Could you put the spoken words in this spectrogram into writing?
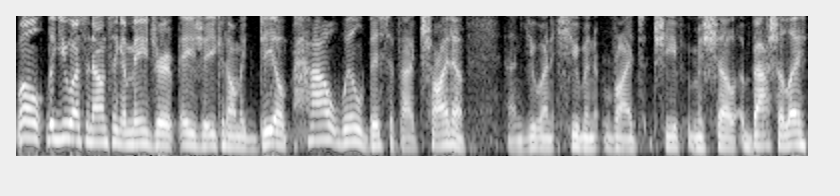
Well, the U.S. announcing a major Asia economic deal. How will this affect China? And UN Human Rights Chief Michelle Bachelet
